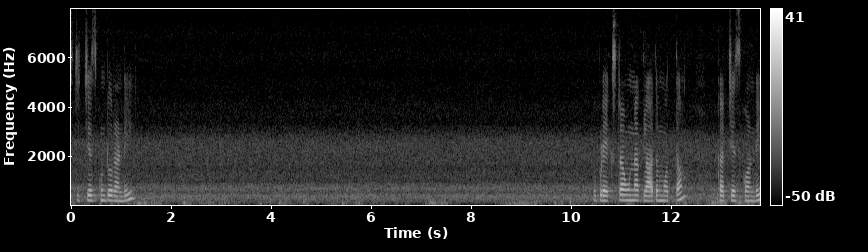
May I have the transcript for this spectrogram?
స్టిచ్ చేసుకుంటూ రండి. ఇప్పుడు ఎక్స్ట్రా ఉన్న క్లాత్ను మొత్తం కట్ చేసుకోండి.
